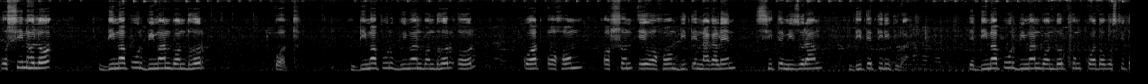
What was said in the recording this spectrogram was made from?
কোশ্চিন হলো, ডিমাপুর বিমানবন্দর কত? ডিমাপুর বিমানবন্দর ওর কত অসম অপশন এ অসম, বিতে নাগাল্যান্ড, সিতে মিজোরাম, ডিতে ত্রিপুরা। তে ডিমাপুর বিমানবন্দরখন কত অবস্থিত?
